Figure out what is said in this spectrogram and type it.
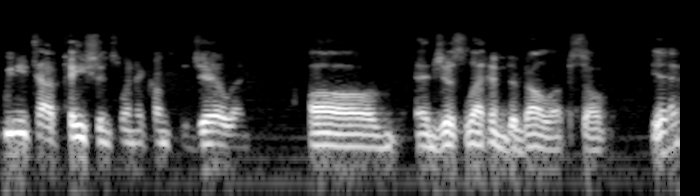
we need to have patience when it comes to Jalen um, and just let him develop. So, yeah.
